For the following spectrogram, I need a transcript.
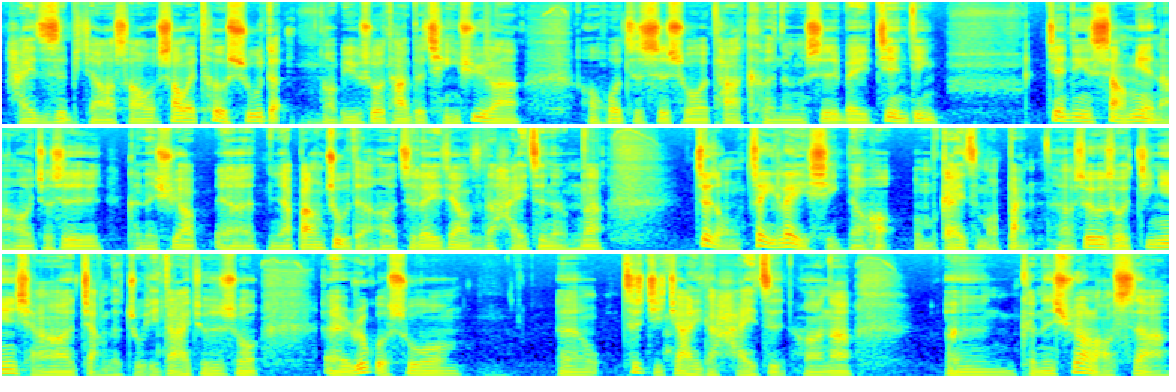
孩子是比较稍稍微特殊的啊，比如说他的情绪啦，啊，或者是说他可能是被鉴定鉴定上面然后就是可能需要呃人家帮助的哈之类这样子的孩子呢，那。这种这一类型的哈，我们该怎么办啊？所以说，今天想要讲的主题大概就是说，呃，如果说，嗯、自己家里的孩子啊，那嗯，可能需要老师啊，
